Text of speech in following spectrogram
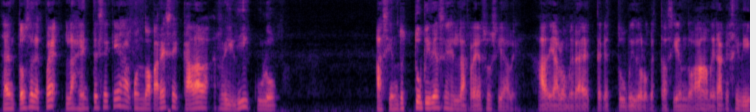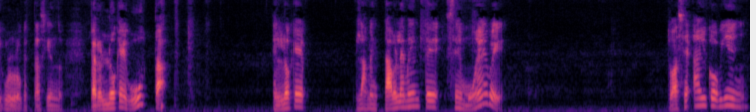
O sea, entonces después la gente se queja cuando aparece cada ridículo haciendo estupideces en las redes sociales. Ah, diablo, mira este, qué estúpido lo que está haciendo. Ah, mira qué ridículo lo que está haciendo. Pero es lo que gusta es lo que lamentablemente se mueve. Tú haces algo bien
